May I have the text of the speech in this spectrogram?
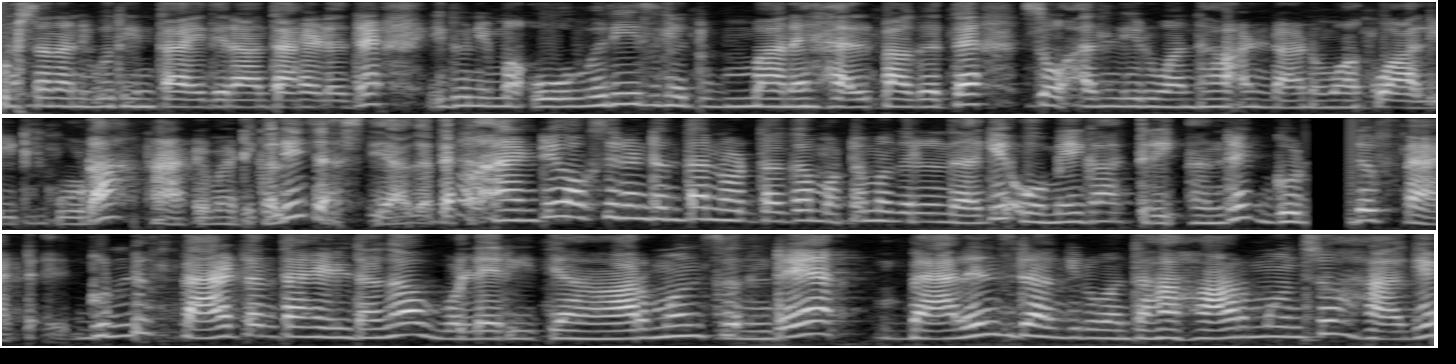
ಫುಡ್ಸ್ ಅನ್ನ ನೀವು ತಿಂತಾ ಇದ್ದೀರಾ ಅಂತ ಹೇಳಿದ್ರೆ, ಇದು ನಿಮ್ಮ ಓವರೀಸ್ಗೆ ತುಂಬಾನೇ ಹೆಲ್ಪ್ ಆಗುತ್ತೆ. ಸೊ ಅಲ್ಲಿರುವಂತಹ ಅಂಡಾಣುವ ಕ್ವಾಲಿಟಿ ಕೂಡ ಆಟೋಮೆಟಿಕಲಿ ಜಾಸ್ತಿ ಆಗುತ್ತೆ. ಆಂಟಿ ಆಕ್ಸಿಡೆಂಟ್ ಅಂತ ನೋಡಿದಾಗ ಮೊಟ್ಟ ಮೊದಲನೇದಾಗಿ ಒಮೆಗಾ ತ್ರೀ ಅಂದ್ರೆ ಗುಡ್ ಫ್ಯಾಟ್ ಗುಡ್ ಫ್ಯಾಟ್ ಅಂತ ಹೇಳಿದಾಗ ಒಳ್ಳೆ ರೀತಿಯ ಹಾರ್ಮೋನ್ಸ್ ಅಂದ್ರೆ ಬ್ಯಾಲೆನ್ಸ್ಡ್ ಆಗಿರುವಂತಹ ಹಾರ್ಮೋನ್ಸ್ ಹಾಗೆ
